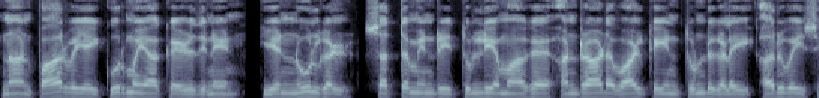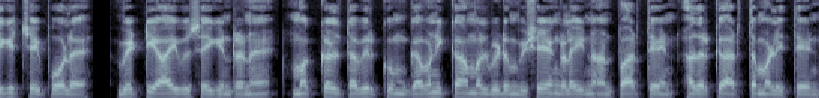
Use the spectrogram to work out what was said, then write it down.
நான் பார்வையை கூர்மையாக்க எழுதினேன். என் நூல்கள் சத்தமின்றி துல்லியமாக அன்றாட வாழ்க்கையின் துண்டுகளை அறுவை சிகிச்சை போல வெட்டி ஆய்வு செய்கின்றன. மக்கள் தவிர்க்கும் கவனிக்காமல் விடும் விஷயங்களை நான் பார்த்தேன் அதற்கு அர்த்தமளித்தேன்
